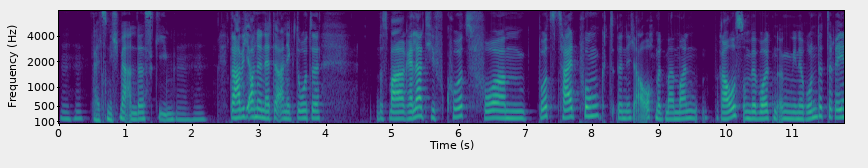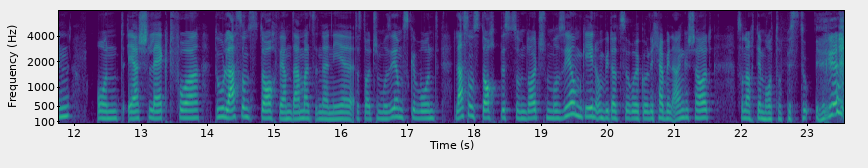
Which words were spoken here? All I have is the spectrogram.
weil es nicht mehr anders ging. Da habe ich auch eine nette Anekdote. Das war relativ kurz vor dem Geburtszeitpunkt, bin ich auch mit meinem Mann raus und wir wollten irgendwie eine Runde drehen. Und er schlägt vor, du lass uns doch, wir haben damals in der Nähe des Deutschen Museums gewohnt, lass uns doch bis zum Deutschen Museum gehen und wieder zurück. Und ich habe ihn angeschaut, so nach dem Motto, bist du irre?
